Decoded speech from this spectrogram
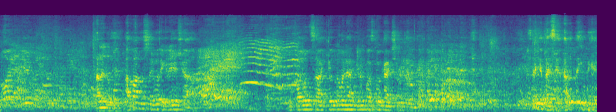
Glória a Deus. Aleluia. A paz do Senhor, igreja. Amém falou do Zaqueu, dá uma olhadinha no pastor Gatinho também. Será que está sentado ou está em pé?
